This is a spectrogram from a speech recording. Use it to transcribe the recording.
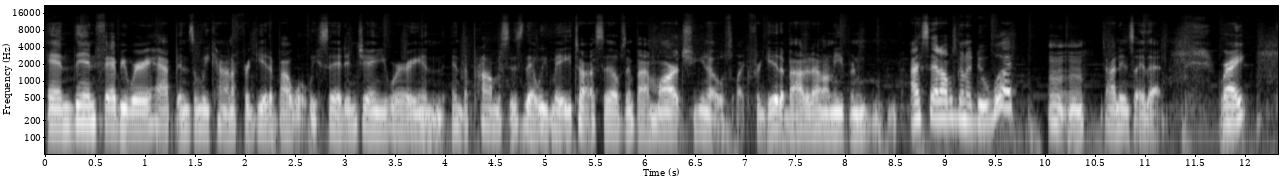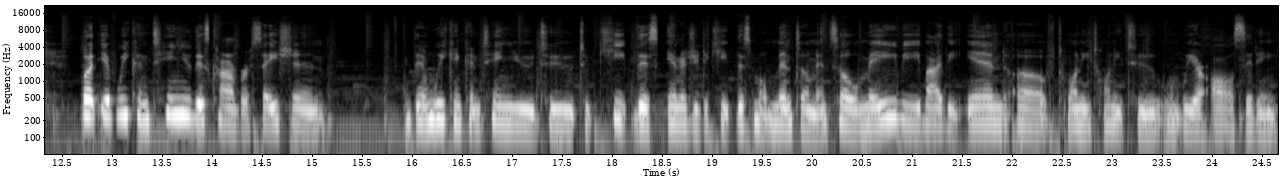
and then February happens and we kind of forget about what we said in January and, and the promises that we made to ourselves. And by March, you know, it's like, forget about it. I don't even, I said I was going to do what? Mm-mm, I didn't say that. Right. But if we continue this conversation then we can continue to to keep this energy to keep this momentum. And so maybe by the end of 2022 when we are all sitting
